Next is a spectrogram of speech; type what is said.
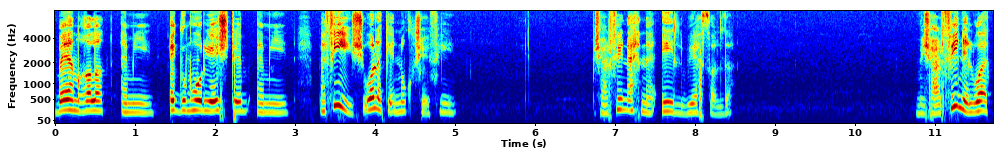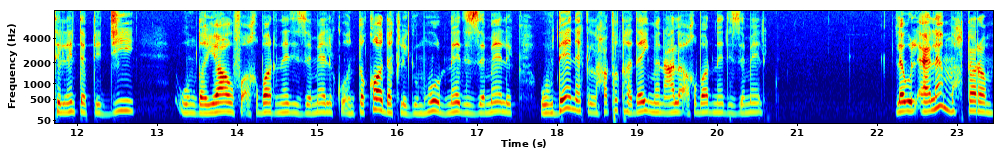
بيان غلط أمين. الجمهور يشتم أمين. مفيش ولا كأنكم شايفين. مش عارفين إحنا إيه اللي بيحصل ده. مش عارفين الوقت اللي أنت بتديه ومضيعه في أخبار نادي الزمالك وانتقادك لجمهور نادي الزمالك ودانك اللي حاططها دايما على أخبار نادي الزمالك. لو الإعلام محترم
